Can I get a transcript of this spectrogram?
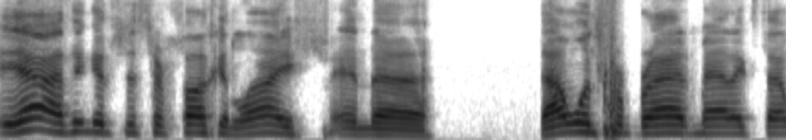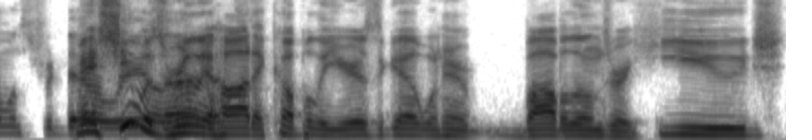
yeah, I think it's just her fucking life. And uh that one's for Brad Maddox. That one's for Del Man, she Rio, was really hot a couple of years ago when her bobbleons were huge.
